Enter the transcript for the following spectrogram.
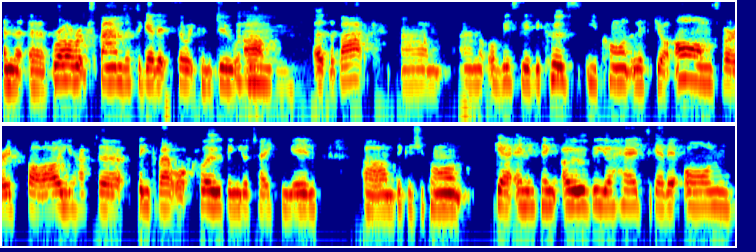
an, a bra expander to get it so it can do mm. up at the back. Um, and obviously because you can't lift your arms very far you have to think about what clothing you're taking in um, because you can't get anything over your head to get it on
